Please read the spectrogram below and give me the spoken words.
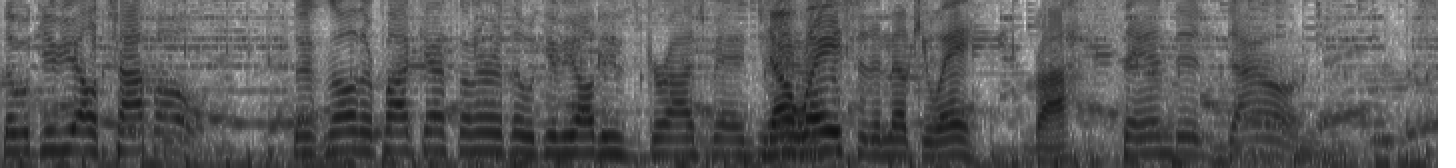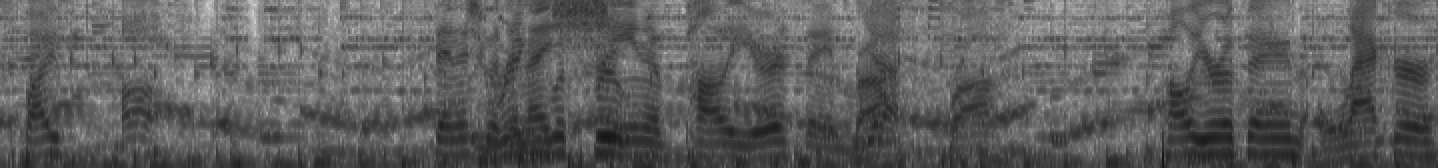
that will give you El Choppo. There's no other podcast on earth that will give you all these garage band jams. no ways to the Milky Way, brah. Sanded down, spiced up. Finished with a nice with sheen of polyurethane, brah. Yes, brah. Polyurethane, lacquer,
